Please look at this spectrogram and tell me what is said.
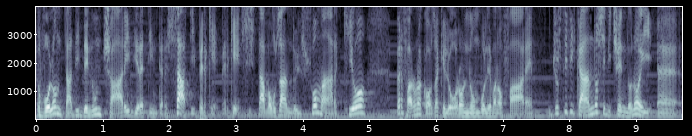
volontà di denunciare i diretti interessati. Perché? Perché si stava usando il suo marchio per fare una cosa che loro non volevano fare, giustificandosi dicendo noi eh,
